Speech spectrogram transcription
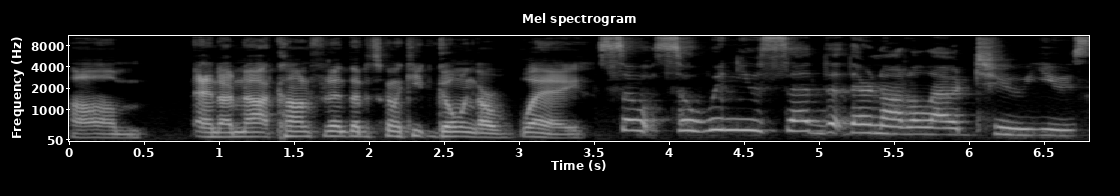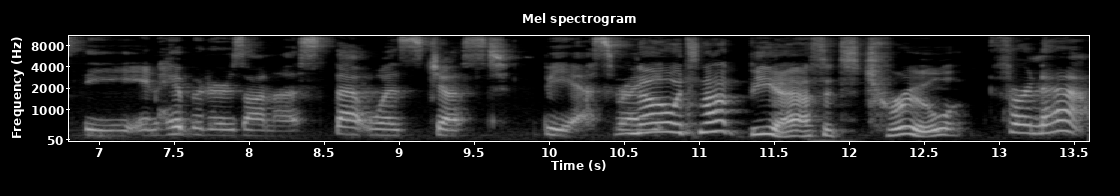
Um and I'm not confident that it's going to keep going our way. So, so when you said that they're not allowed to use the inhibitors on us, that was just BS, right? No, it's not BS. It's true For now.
